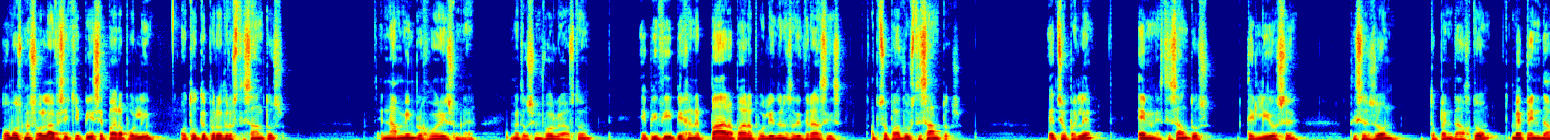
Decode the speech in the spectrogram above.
όμως μεσολάβησε και πίεσε πάρα πολύ ο τότε πρόεδρος της Σάντος να μην προχωρήσουν με το συμβόλαιο αυτό, επειδή υπήρχαν πάρα πάρα πολύ έντονες αντιδράσεις από τους οπαδούς της Σάντος. Έτσι ο Πελέ έμεινε στη Σάντος, τελείωσε τη σεζόν το 58 με 58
